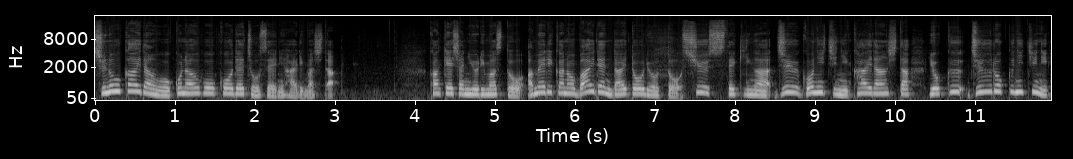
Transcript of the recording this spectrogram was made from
首脳会談を行う方向で調整に入りました。関係者によりますとアメリカのバイデン大統領と習主席が15日に会談した翌16日に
